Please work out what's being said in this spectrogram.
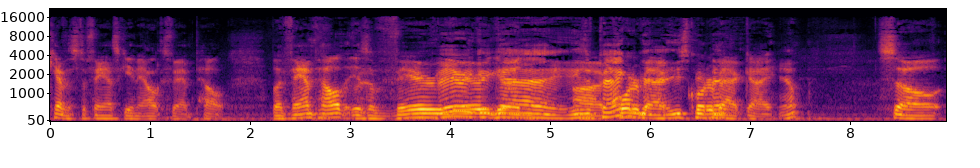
Kevin Stefanski and Alex Van Pelt. But Van Pelt is a very, Very very, good good, guy. He's a uh, Packer quarterback, guy. He used to be quarterback guy. Yep. So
